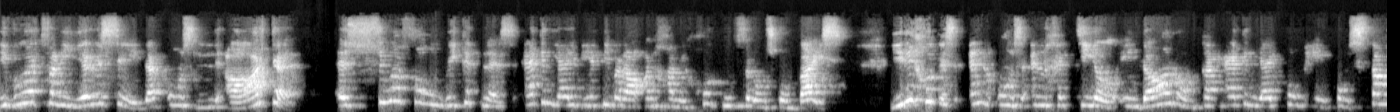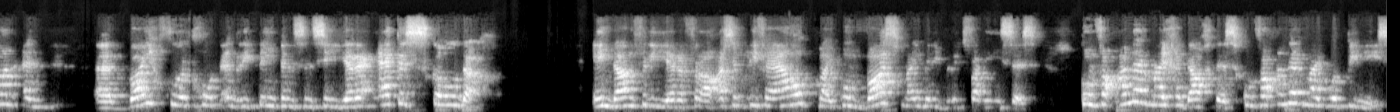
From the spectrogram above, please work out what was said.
Die woord van die Here sê dat ons harte is so vol wickedness. Ek en jy weet nie wat daar aangaan nie. God moet vir ons kom wys. Hierdie goed is in ons ingeteel en daarom kan ek en jy kom en kom staan in uh, buig voor God in repentance en sê Here, ek is skuldig en dan vir die Here vra asseblief help my. Kom was my met die bloed van Jesus. Kom verander my gedagtes. Kom verander my opinies.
